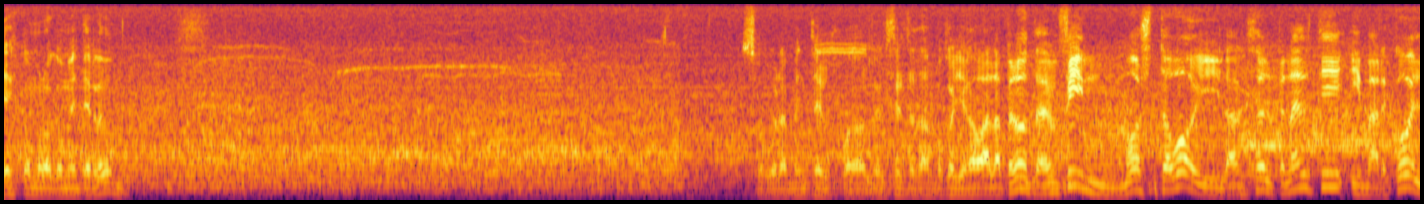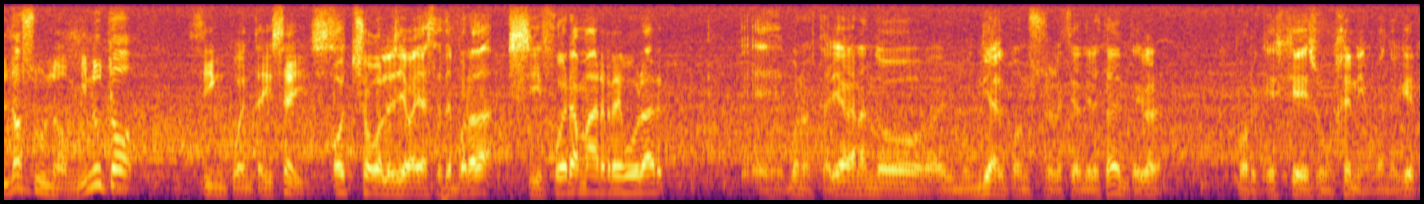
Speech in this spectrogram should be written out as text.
es como lo comete Redondo. Seguramente el jugador del Celta tampoco llegaba a la pelota. En fin, Mostoboy lanzó el penalti y marcó el 2-1. Minuto 56. Ocho goles lleva ya esta temporada. Si fuera más regular, eh, bueno, estaría ganando el Mundial con su selección directamente, claro. Porque es que es un genio cuando quiere.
